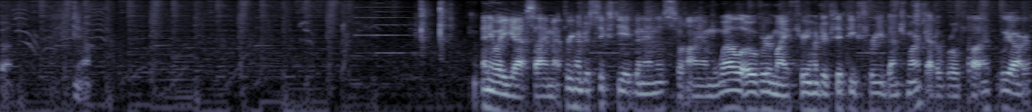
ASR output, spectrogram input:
but, you know. Anyway, yes, I'm at 368 bananas, so I am well over my 353 benchmark out of World 5. We are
